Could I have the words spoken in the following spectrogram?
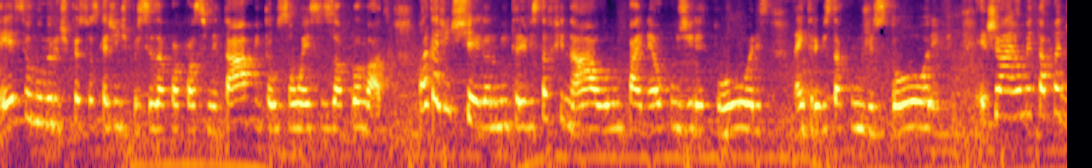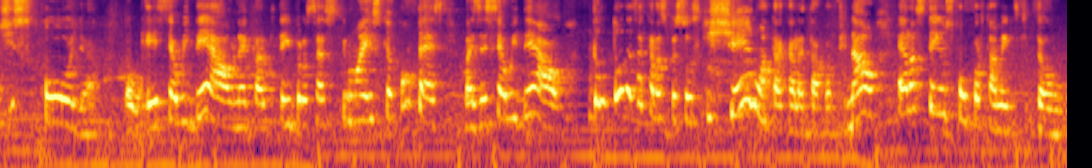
esse é o número de pessoas que a gente precisa para a próxima etapa, então são esses os aprovados. Que a gente chega numa entrevista final, num painel com os diretores, na entrevista com o gestor, enfim, já é uma etapa de escolha. Então, esse é o ideal, né? Claro que tem processos que não é isso que acontece, mas esse é o ideal. Então, todas aquelas pessoas que chegam até aquela etapa final, elas têm os comportamentos que estão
